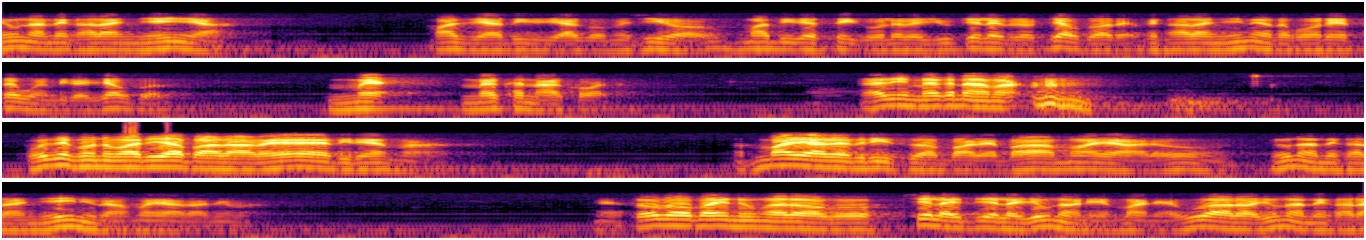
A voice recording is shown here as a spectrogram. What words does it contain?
ယုံနာတဲ့ခါရငြိမ်းရာမဇ္ဇာတိရာကိုမရှိတော့ဘူးမသိတဲ့စိတ်ကိုလည်းပဲယူပြစ်လိုက်ပြီးတော့ပျောက်သွားတဲ့သင်္ခါရငြိမ်းတဲ့သဘောတည်းသက်ဝင်ပြီးတော့ရောက်သွားတယ်မဲ့မက္ခဏာခေါ်တယ်အဲဒီမက္ခဏာမှာ ဘုဇင်ခုနပါးတရားပါတာပဲဒီထဲမှာအမှားရတဲ့သတိဆိုတာပါတယ်ဘာအမှားရတော့ယုံနာသင်္ခါရငြိမ်းနေတာအမှားရတာနေမှာအဲသောသောပိုင်းတုန်းကတော့ကိုဖြစ်လိုက်ပြက်လိုက်ယုံနာနေမှနေအခုကတော့ယုံနာသင်္ခါရ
